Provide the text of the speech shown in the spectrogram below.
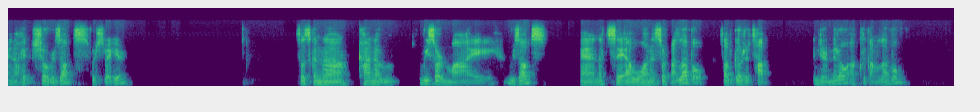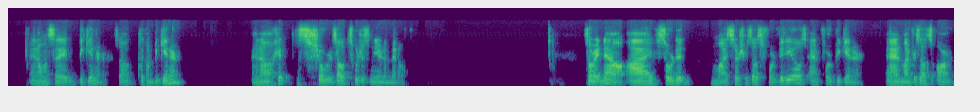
And I'll hit show results, which is right here. So it's gonna kind of resort my results. And let's say I want to sort by level. So I'll go to the top near the middle, I'll click on level. And I want to say beginner. So I'll click on beginner and I'll hit show results, which is near the middle. So right now I've sorted my search results for videos and for beginner. And my results are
